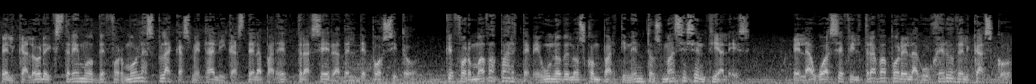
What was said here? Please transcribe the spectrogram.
El calor extremo deformó las placas metálicas de la pared trasera del depósito, que formaba parte de uno de los compartimentos más esenciales. El agua se filtraba por el agujero del casco,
